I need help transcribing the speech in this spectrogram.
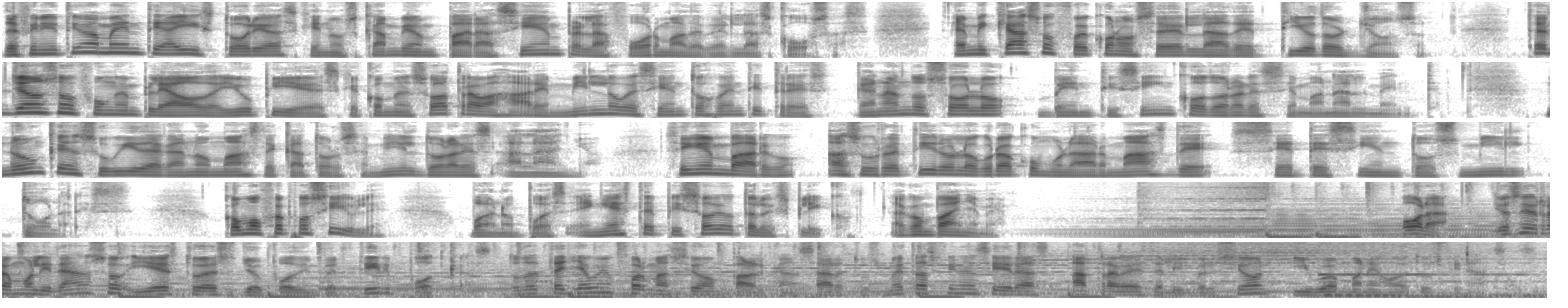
Definitivamente hay historias que nos cambian para siempre la forma de ver las cosas. En mi caso fue conocer la de Theodore Johnson. Ted Johnson fue un empleado de UPS que comenzó a trabajar en 1923 ganando solo 25 dólares semanalmente. Nunca en su vida ganó más de 14 mil dólares al año. Sin embargo, a su retiro logró acumular más de 700 mil dólares. ¿Cómo fue posible? Bueno, pues en este episodio te lo explico. Acompáñame. Hola, yo soy Ramón Lidanzo y esto es Yo Puedo Invertir Podcast, donde te llevo información para alcanzar tus metas financieras a través de la inversión y buen manejo de tus finanzas.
